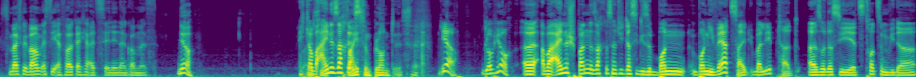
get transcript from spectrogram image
zum Beispiel, warum ist sie erfolgreicher als Selena Gomez? Ja. ich glaube, weil sie eine Sache weiß ist, und blond ist. ja, glaube ich auch. Äh, aber eine spannende Sache ist natürlich, dass sie diese Bon, Bon Iver-Zeit überlebt hat. Also, dass sie jetzt trotzdem wieder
